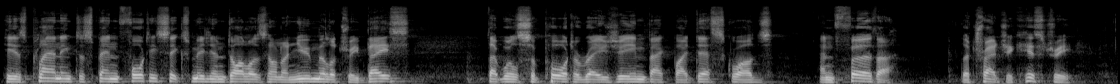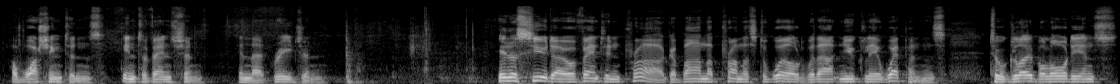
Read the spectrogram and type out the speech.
he is planning to spend $46 million on a new military base that will support a regime backed by death squads and further the tragic history of Washington's intervention in that region. In a pseudo event in Prague, Obama promised a world without nuclear weapons to a global audience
